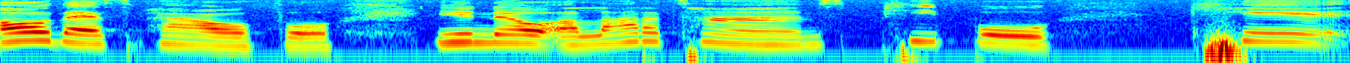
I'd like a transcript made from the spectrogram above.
Oh, that's powerful. You know, a lot of times people can't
